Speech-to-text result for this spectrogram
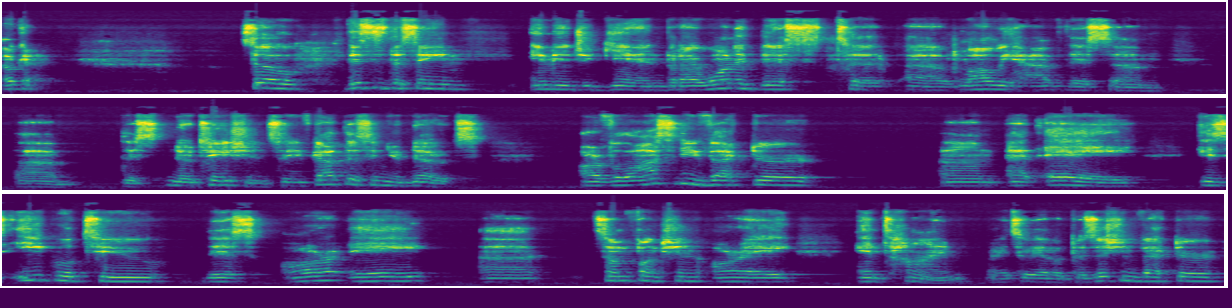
Okay. So this is the same image again, but I wanted this to, uh, while we have this, um, uh, this notation, so you've got this in your notes, our velocity vector um, at A is equal to this RA, uh, some function RA and time, right? So we have a position vector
